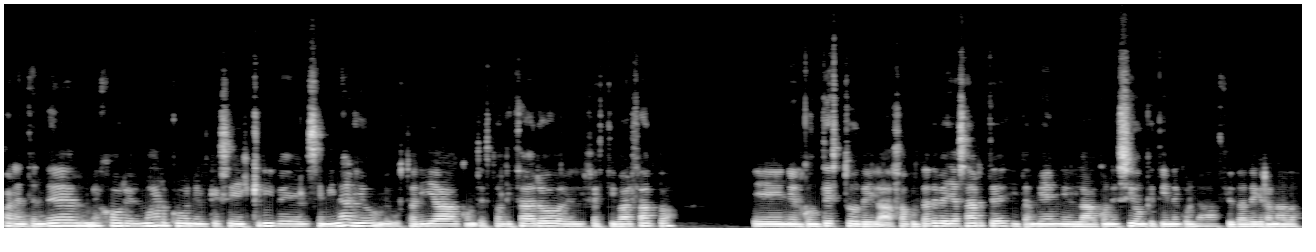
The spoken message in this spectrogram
Para entender mejor el marco en el que se inscribe el seminario, me gustaría contextualizaros el Festival FACBA, en el contexto de la Facultad de Bellas Artes y también en la conexión que tiene con la ciudad de Granada.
